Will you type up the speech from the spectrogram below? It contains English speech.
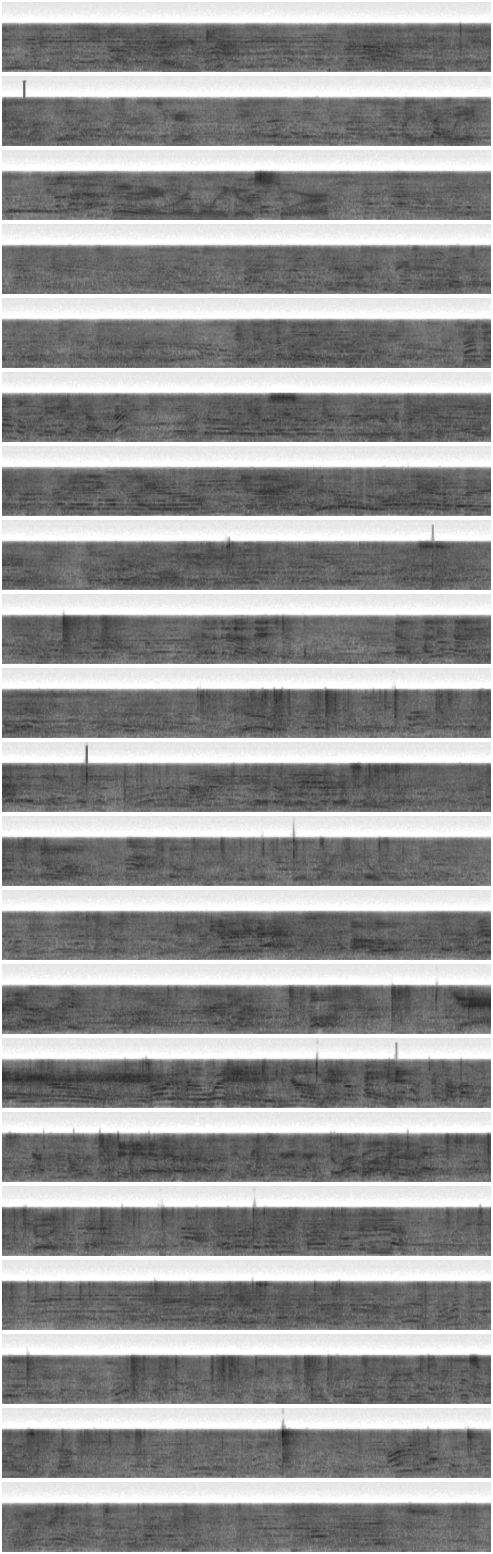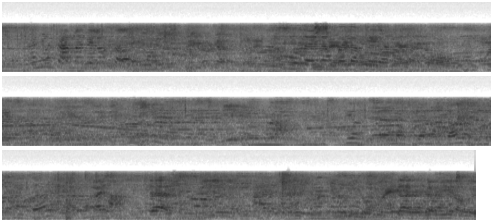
Are you kidding me? Try this again. Alright, we're in the Lego store. Named Helsing. That's about fifteen thousand dollars. Thanks very much. My problem. Good. Okay. I couldn't build things with Legos like this when I was a kid. Yeah. That's coming up.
